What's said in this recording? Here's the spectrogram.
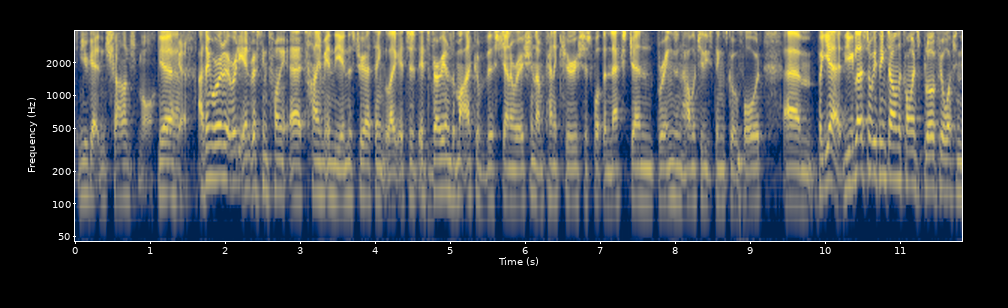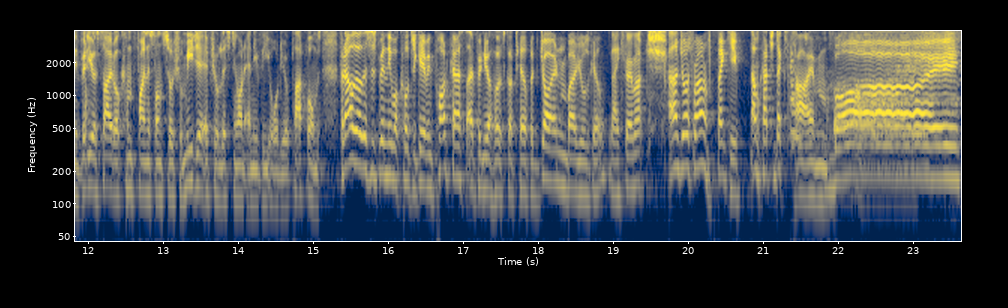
and you're getting charged more. Yeah, I guess. I think we're at a really interesting time, uh, time in the industry. I think like it's just it's very emblematic of this generation. I'm kind of curious just what the next gen brings and how much of these things go forward. Um, but yeah, you let us know what you think down in the comments below if you're watching the video side, or come find us on social media if you're listening on any of the audio platforms. For now, though, this has been the What Culture Gaming podcast. I've been your host Scott Tailford, joined by Jules Gill Thank you very much. and Josh Brown. Thank you. I'll catch you next time. Bye.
